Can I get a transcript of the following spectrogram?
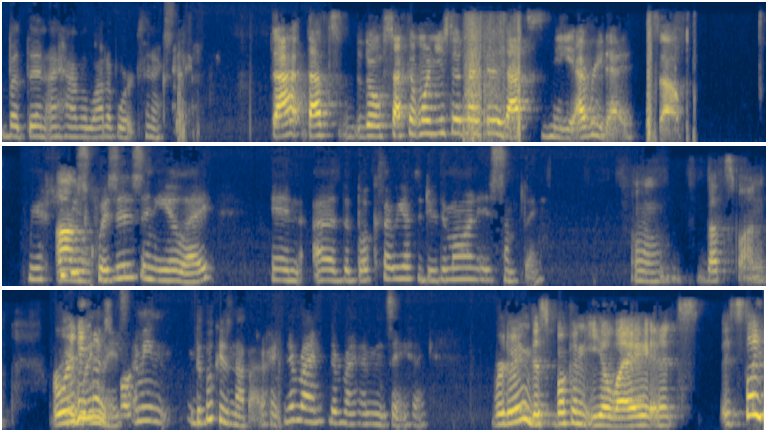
But then I have a lot of work the next day. That that's the second one you said right there. That's me every day. So We have to do these Um, quizzes in ELA, and uh, the book that we have to do them on is something. mm, that's fun. We're Okay, reading well, this anyways, book. I mean, the book is not bad. Okay, never mind, never mind. I didn't say anything. We're doing this book in ELA, and it's it's like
